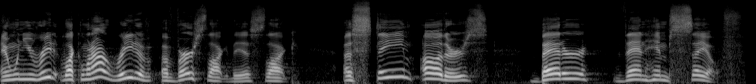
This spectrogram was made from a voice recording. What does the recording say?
And when you read, like when I read a, a, verse like this, like, esteem others better than himself.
